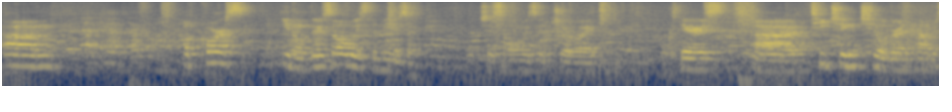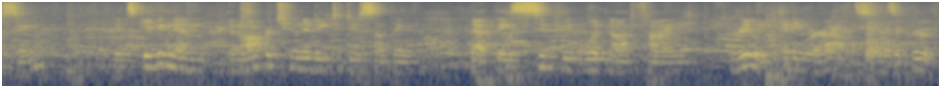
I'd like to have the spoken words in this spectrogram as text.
Um, of course, you know there's always the music, which is always a joy. There's uh, teaching children how to sing. It's giving them an opportunity to do something that they simply would not find really anywhere else as a group.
